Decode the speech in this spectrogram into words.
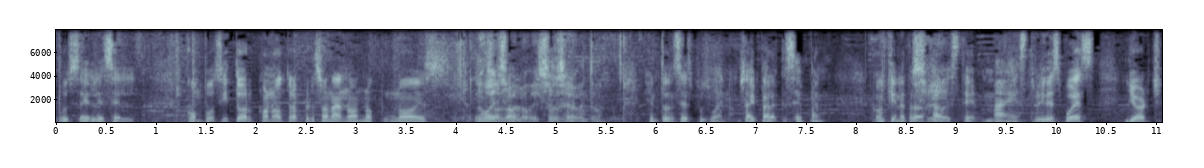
Pues él es el compositor con otra persona, ¿no? No, no es. No, él solo, él solo se levantó. Entonces, pues bueno, pues ahí para que sepan con quién ha trabajado Sí. este maestro. Y después, George,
